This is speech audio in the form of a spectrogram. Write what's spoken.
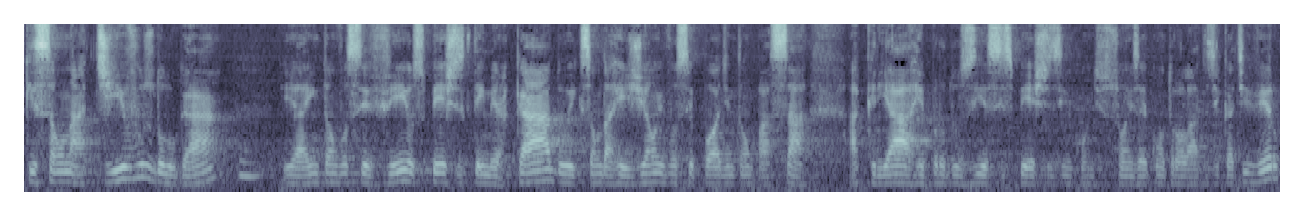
que são nativos do lugar hum. e aí então você vê os peixes que têm mercado e que são da região e você pode então passar a criar, reproduzir esses peixes em condições aí controladas de cativeiro,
